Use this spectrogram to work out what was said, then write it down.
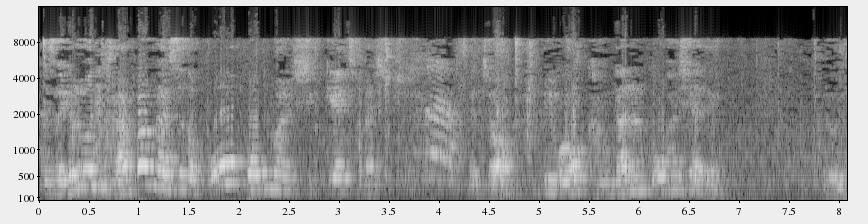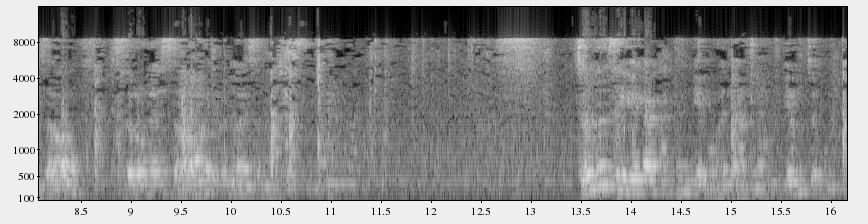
그래서 여러분 다락방 가서도 꼭 복음을 쉽게 전하십시오. 그렇죠? 그리고 강단을 꼭 하셔야 돼요. 그래서 서론에서 이런 말씀하셨습니다. 전 세계가 같은 게 뭐냐면 문제.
